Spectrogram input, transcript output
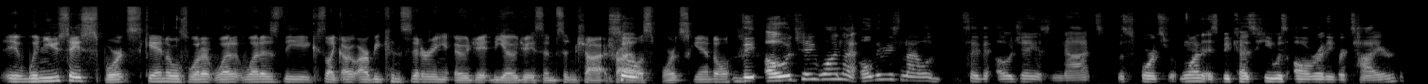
it, when you say sports scandals, what what what is the? Cause like, are, are we considering OJ the OJ Simpson tri- So- trial a sports scandal? The OJ one, the only reason I will say that OJ is not the sports one is because he was already retired.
